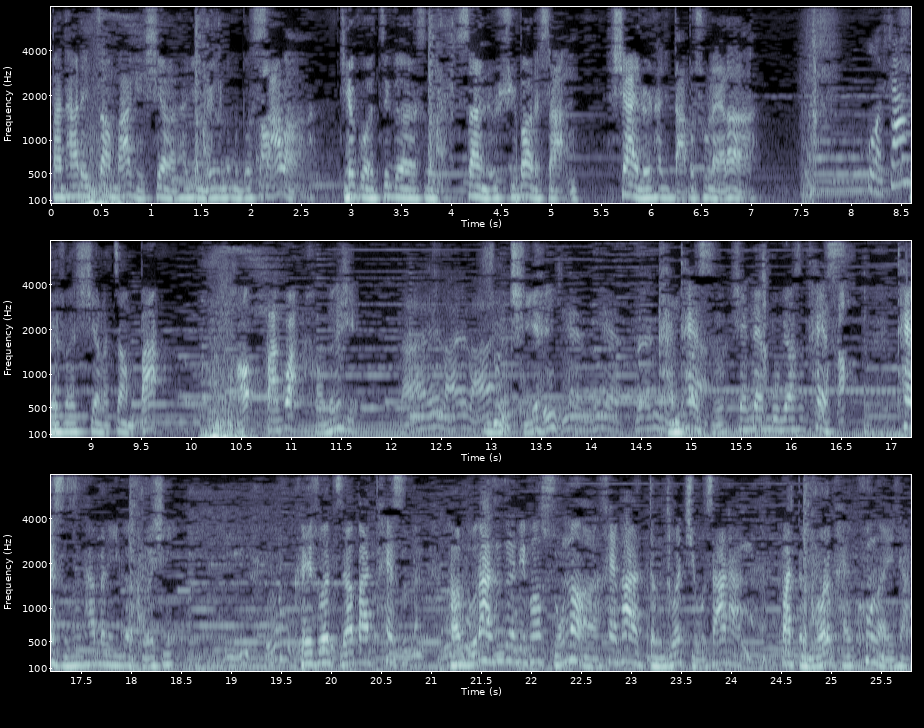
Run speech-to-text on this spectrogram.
把他的丈八给卸了，他就没有那么多杀了。结果这个是上一轮虚报的杀，下一轮他就打不出来了。火杀！所以说卸了丈八。好，八卦好东西。来来来，竖起，砍太史。现在目标是太史，太太史是他们的一个核心，可以说只要把太史打好，鲁大师这个地方怂了，害怕等卓九杀他，把等卓的牌控了一下。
